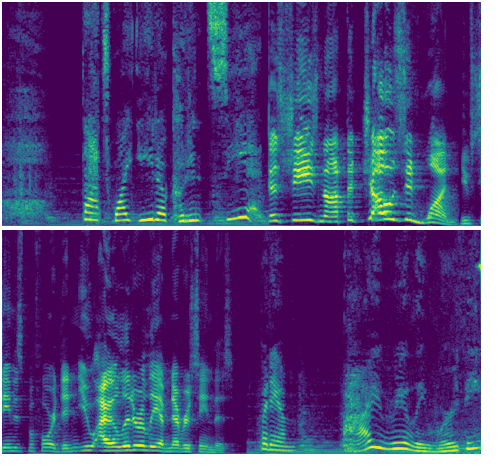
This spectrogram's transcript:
That's why Eda couldn't see it. Because she's not the chosen one. You've seen this before, didn't you? I literally have never seen this. But am I really worthy?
